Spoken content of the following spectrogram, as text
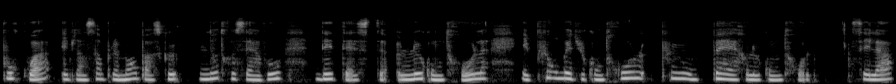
pourquoi? Et eh bien simplement parce que notre cerveau déteste le contrôle, et plus on met du contrôle, plus on perd le contrôle. c'est là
